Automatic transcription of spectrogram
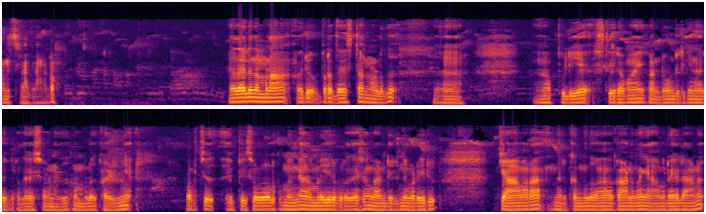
മനസ്സിലാക്കാം കേട്ടോ. ഏതായാലും നമ്മൾ ആ ഒരു പ്രദേശത്താണുള്ളത്. ആ, പുലിയെ സ്ഥിരമായി കണ്ടുകൊണ്ടിരിക്കുന്ന ഒരു പ്രദേശമാണിത് നമ്മൾ കഴിഞ്ഞ കുറച്ച് എപ്പിസോഡുകൾക്ക് മുന്നേ നമ്മൾ ഈ ഒരു പ്രദേശം കണ്ടിരുന്നു. ഇവിടെ ഒരു ക്യാമറ നിൽക്കുന്നത് ആ കാണുന്ന ക്യാമറയിലാണ്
